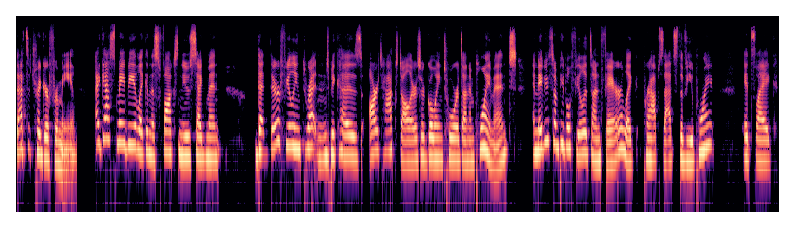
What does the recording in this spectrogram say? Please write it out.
That's a trigger for me. I guess maybe like in this Fox News segment, that they're feeling threatened because our tax dollars are going towards unemployment. And maybe some people feel it's unfair. Like perhaps that's the viewpoint. It's like,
